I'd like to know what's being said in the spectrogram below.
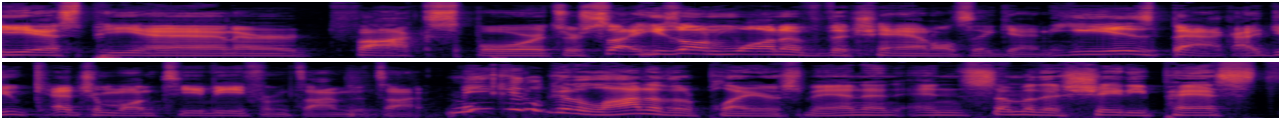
ESPN or Fox Sports or so. He's on one of the channels again. He is back. I do catch him on TV from time to time. I mean, you can look at a lot of the players, man, and, and some of the shady past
